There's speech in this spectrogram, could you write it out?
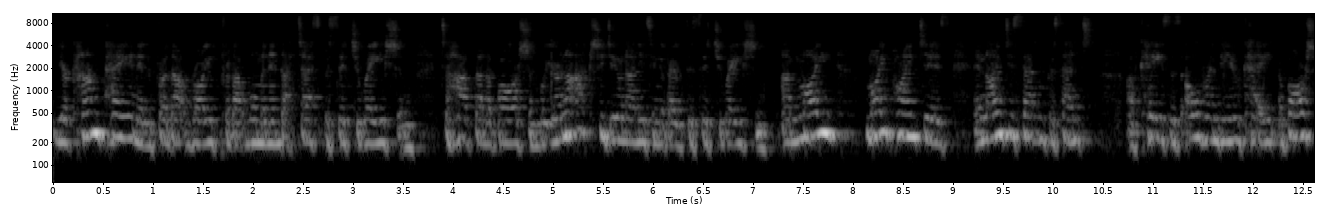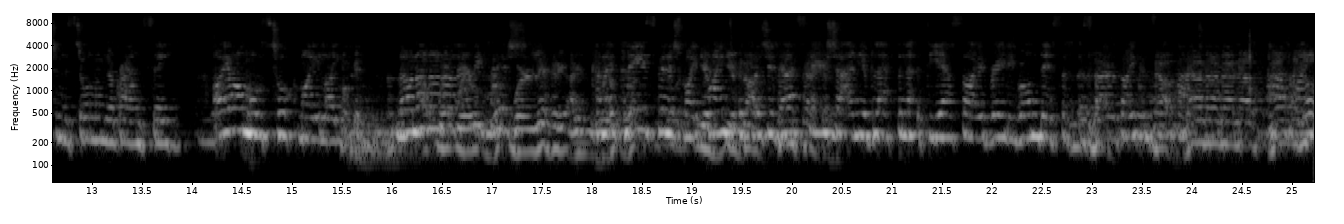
you're campaigning for that right for that woman in that desperate situation to have that abortion, but you're not actually doing anything about the situation. And my my point is, in 97% of cases over in the UK, abortion is done under Ground C. I almost took my life. Okay. No, no, no, no. We're- let me finish? We're literally. I, Can I please finish my You've- point you've because you've left seconds. Saoirse and you've let the, the side really run this as, as far as I can see. No, no, no, no, no, no,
